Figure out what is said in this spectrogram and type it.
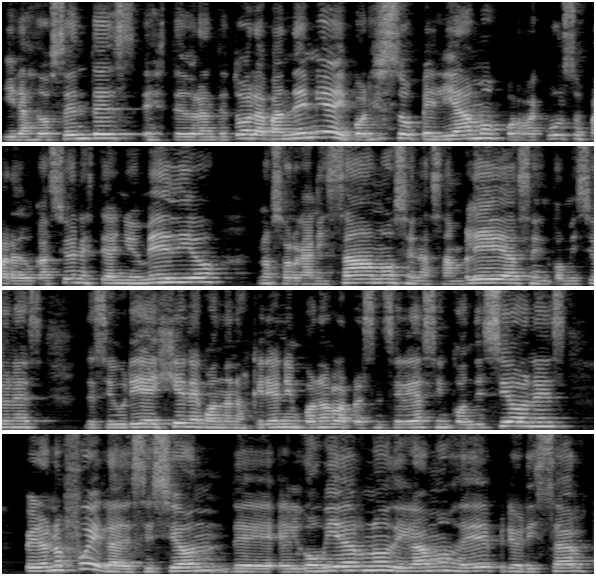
y las docentes este, durante toda la pandemia y por eso peleamos por recursos para educación este año y medio. Nos organizamos en asambleas, en comisiones de seguridad e higiene cuando nos querían imponer la presencialidad sin condiciones, pero no fue la decisión del gobierno, digamos, de priorizar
